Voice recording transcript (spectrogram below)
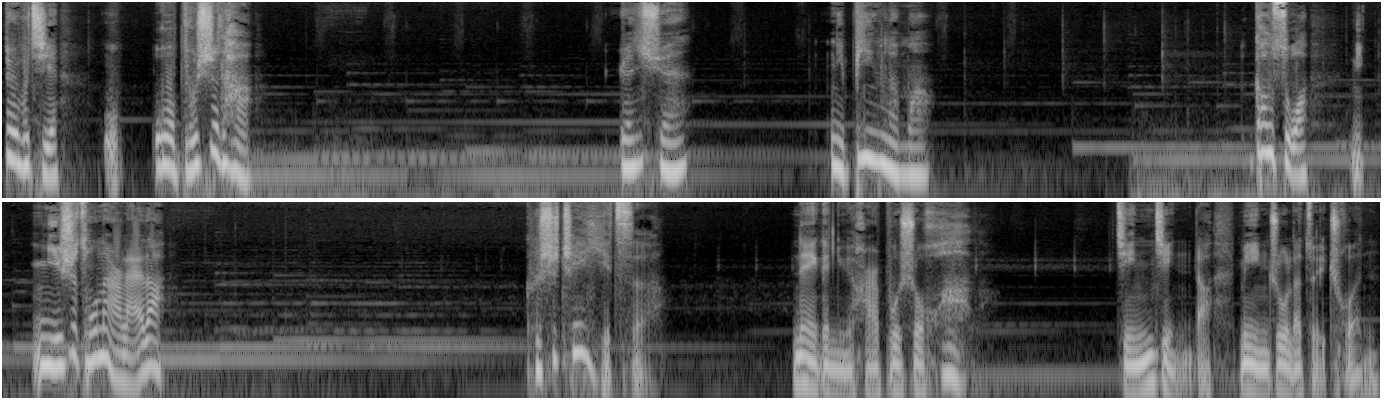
对不起，我我不是他。任轩，你病了吗？告诉我。你是从哪儿来的？可是这一次，那个女孩不说话了，紧紧的抿住了嘴唇，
